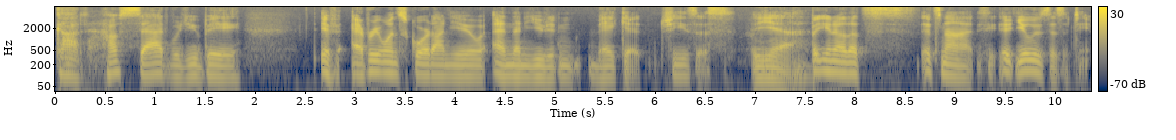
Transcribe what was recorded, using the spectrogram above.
God, how sad would you be if everyone scored on you and then you didn't make it? Jesus. Yeah. But you know that's it's not. It, you lose as a team.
